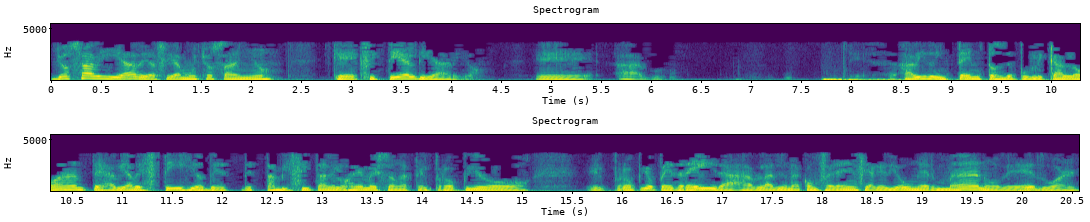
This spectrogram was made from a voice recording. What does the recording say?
Yo sabía de hacía muchos años que existía el diario. Eh, ha habido intentos de publicarlo antes, había vestigios de, de estas visitas de los Emerson, hasta el propio el propio Pedreira habla de una conferencia que dio un hermano de Edward,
